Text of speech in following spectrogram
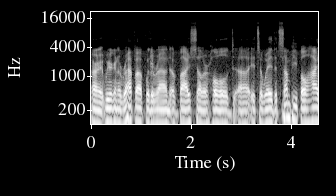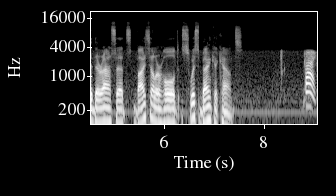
All right, we are going to wrap up with a round of buy, seller, hold. Uh, it's a way that some people hide their assets. Buy, seller, hold Swiss bank accounts Bye.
